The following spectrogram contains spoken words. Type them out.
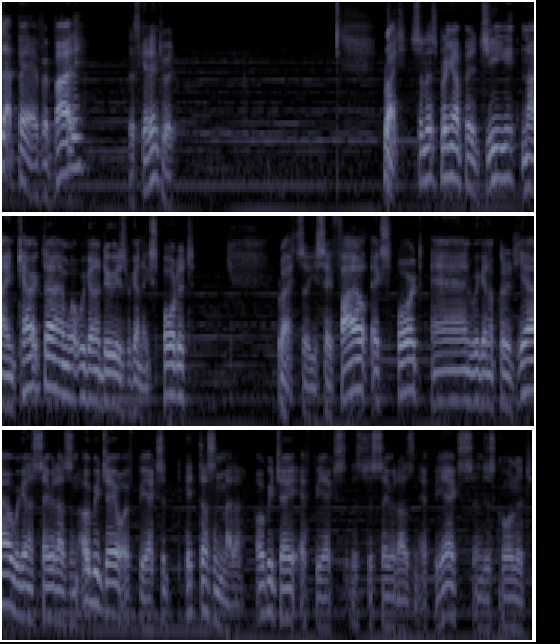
What's up, everybody? Let's get into it. Right, so let's bring up a G9 character, and what we're going to do is we're going to export it. Right, so you say File, Export, and we're going to put it here. We're going to save it as an OBJ or FBX. It, it doesn't matter. OBJ, FBX. Let's just save it as an FBX and just call it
